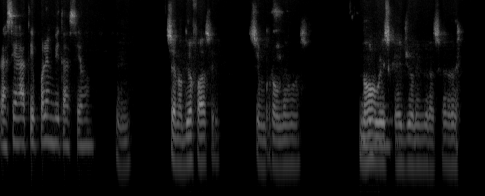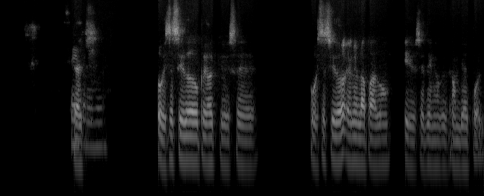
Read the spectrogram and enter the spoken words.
Gracias a ti por la invitación. Sí. Se nos dio fácil, sin problemas. No Mm. rescheduling, gracias a Dios. Sí. Hubiese sido peor que hubiese, hubiese sido en el apagón y hubiese tenido que cambiar por.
